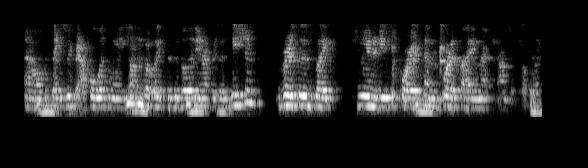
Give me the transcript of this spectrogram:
and all the mm-hmm. things we grapple with when we talk mm-hmm. about like visibility and representation versus like community support and mm-hmm. fortifying that counter public?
